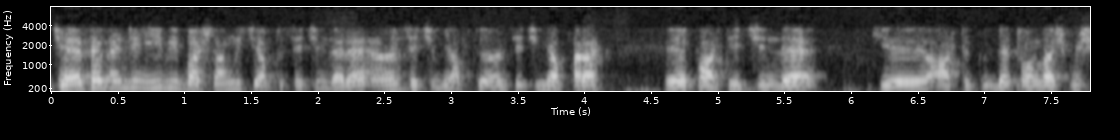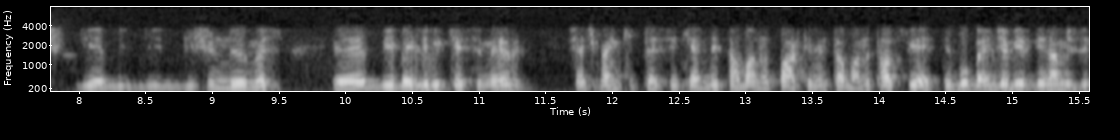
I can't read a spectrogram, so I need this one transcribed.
CHP bence iyi bir başlangıç yaptı seçimlere. Ön seçim yaptı. Ön seçim yaparak e, parti içinde ki artık betonlaşmış diye düşündüğümüz e, bir belli bir kesimi seçmen kitlesi kendi tabanı partinin tabanı tasfiye etti. Bu bence bir dinamizm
